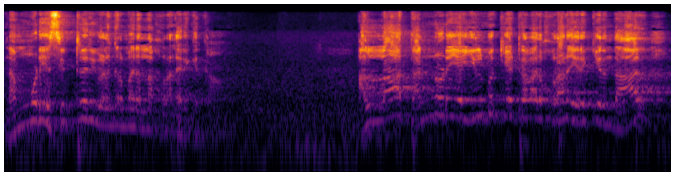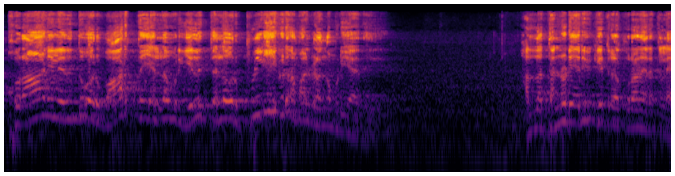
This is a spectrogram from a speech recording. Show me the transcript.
நம்முடைய சிற்றறிவு விளங்குற மாதிரி நல்லா குரான் இறக்கியிருக்கான். அல்லாஹ் தன்னுடைய இல்புக்கு ஏற்றவாறு குரானை இறக்கியிருந்தால் குரானில் இருந்து ஒரு வார்த்தையல்ல ஒரு எழுத்தல்ல ஒரு புள்ளியை கூட நம்மால் விளங்க முடியாது. அல்லாஹ் தன்னுடைய அறிவுக்கு ஏற்ற குரான் இறக்கல.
